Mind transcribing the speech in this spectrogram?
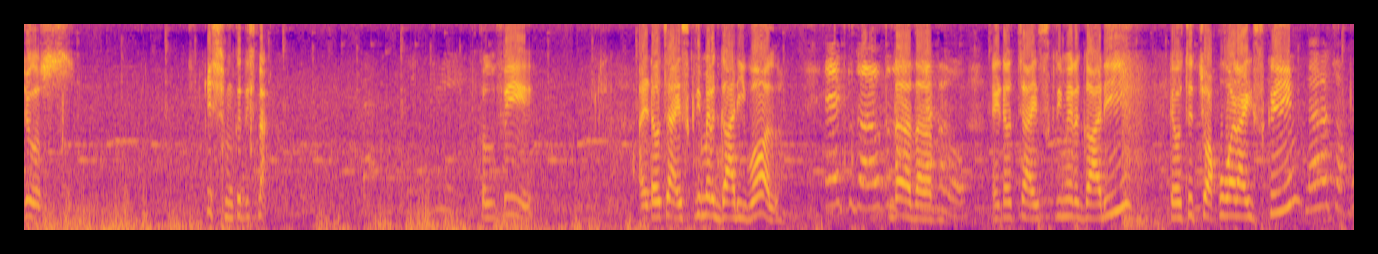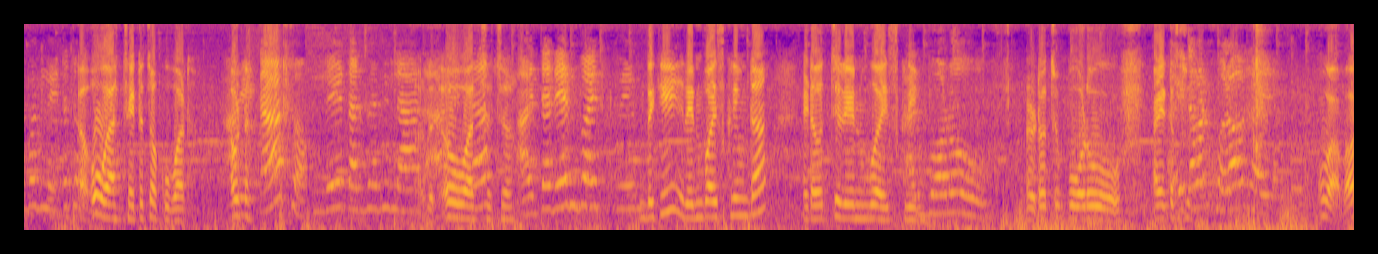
জুস ইস মুখে দিস না। কুলফি আর এটা হচ্ছে আইসক্রিমের গাড়ি বল। দাঁড়া দাঁড়া। এটা হচ্ছে আইসক্রিমের গাড়ি এটা হচ্ছে চকোবার আইসক্রিম ও আচ্ছা এটা চকোবার ও, আচ্ছা, আচ্ছা। দেখি রেনবো আইসক্রিমটা এটা হচ্ছে রেনবো আইসক্রিম এটা হচ্ছে বরফ আর এটা ও বাবা।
